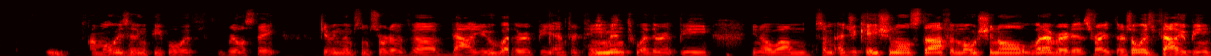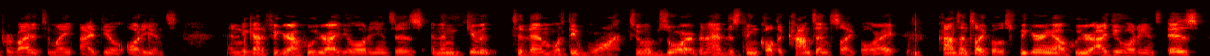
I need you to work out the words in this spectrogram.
I'm always hitting people with real estate giving them some sort of uh, value, whether it be entertainment, whether it be, you know, um, some educational stuff, emotional, whatever it is, right? There's always value being provided to my ideal audience. And you got to figure out who your ideal audience is and then give it to them what they want to absorb. And I have this thing called the content cycle, right? Content cycle is figuring out who your ideal audience is,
